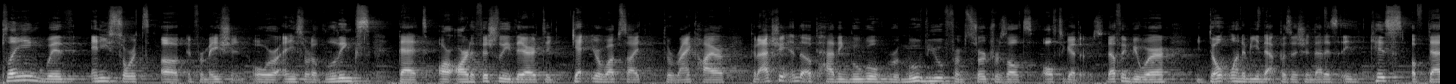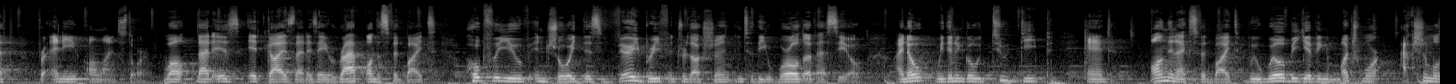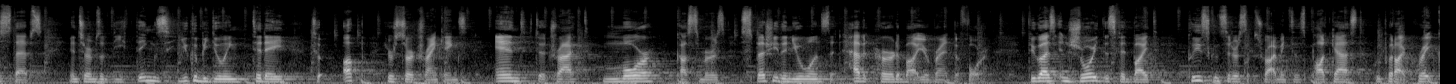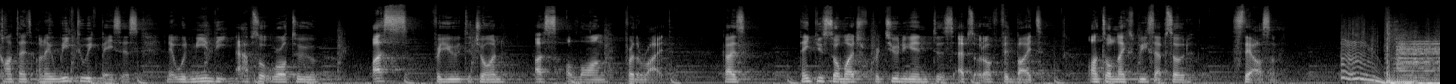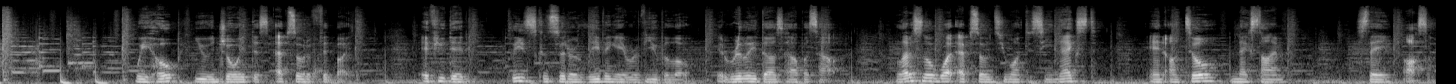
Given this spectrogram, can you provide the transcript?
playing with any sorts of information or any sort of links that are artificially there to get your website to rank higher could actually end up having Google remove you from search results altogether. So definitely beware. You don't want to be in that position. That is a kiss of death for any online store. Well, that is it, guys. That is a wrap on this FittBite. Hopefully, you've enjoyed this very brief introduction into the world of SEO. I know we didn't go too deep and on the next FittBite, we will be giving much more actionable steps in terms of the things you could be doing today to up your search rankings and to attract more customers, especially the new ones that haven't heard about your brand before. If you guys enjoyed this FittBite, please consider subscribing to this podcast. We put out great content on a week to week basis, and it would mean the absolute world to us for you to join us along for the ride. Guys, thank you so much for tuning in to this episode of FittBite. Until next week's episode, Stay awesome. We hope you enjoyed this episode of FittBite. If you did, please consider leaving a review below. It really does help us out. Let us know what episodes you want to see next, and until next time, stay awesome.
